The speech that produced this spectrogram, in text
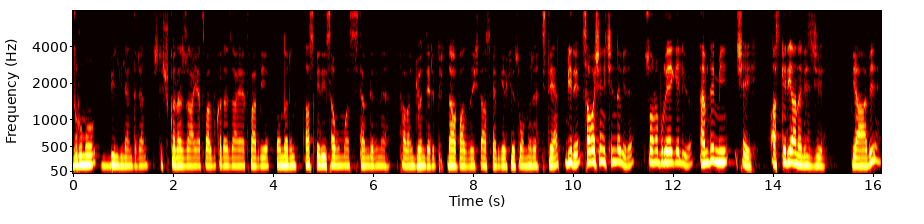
Durumu bilgilendiren işte şu kadar zayiat var bu kadar zayiat var diye onların askeri savunma sistemlerine falan gönderip daha fazla işte asker gerekiyorsa onları isteyen biri. Savaşın içinde biri. Sonra buraya geliyor. Hem de mi, şey askeri analizci bir abi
